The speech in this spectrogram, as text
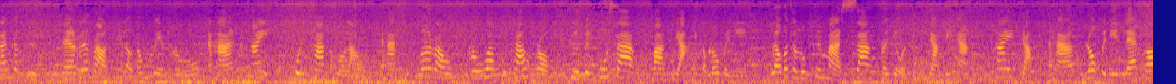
นั่นก็คือในเรื่องราวที่เราต้องเรียนรู้นะคะให้คุณค่ากับตัวเรานะคะเมื่อเรารู้ว่าคุณค่าของเราคือเป็นผู้สร้างบางอย่างให้กับโลกใบนี้ เราก็จะลุกขึ้นมาสร้างประโยชน์อย่างดีงามให้กับนะคะโลกใบนี้และก็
